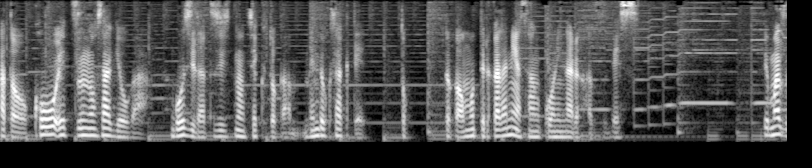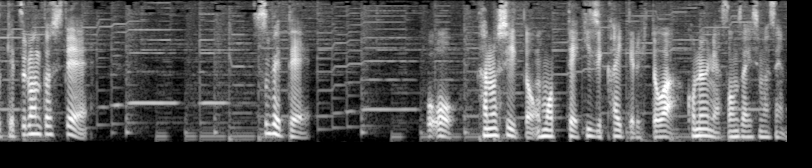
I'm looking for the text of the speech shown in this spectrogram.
あと、高越の作業が誤字脱字のチェックとかめんどくさくてととか思ってる方には参考になるはずです。で、まず結論として、すべてを楽しいと思って記事書いてる人はこの世には存在しません。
